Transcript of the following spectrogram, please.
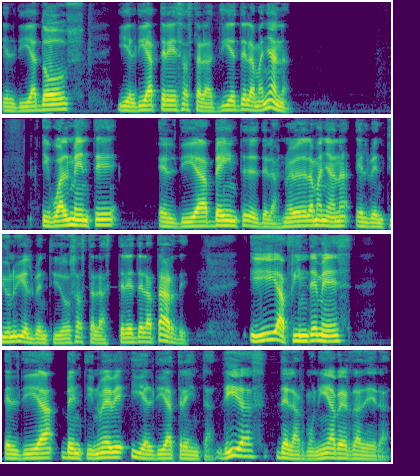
el día 2, y el día 3 hasta las 10 de la mañana. Igualmente el día 20 desde las 9 de la mañana, el 21 y el 22 hasta las 3 de la tarde. Y a fin de mes el día 29 y el día 30, días de la armonía verdadera.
